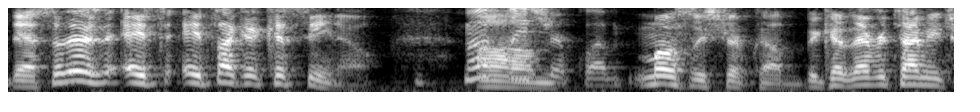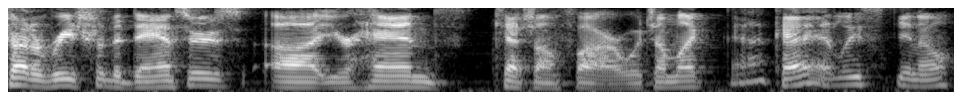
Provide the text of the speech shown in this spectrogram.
yeah. So there's it's it's like a casino. Mostly Um, strip club. Mostly strip club because every time you try to reach for the dancers, uh, your hands catch on fire. Which I'm like, okay, at least you know,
